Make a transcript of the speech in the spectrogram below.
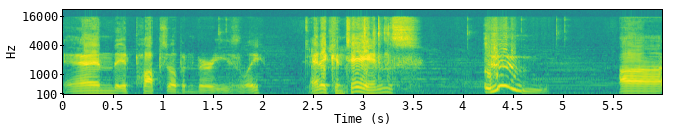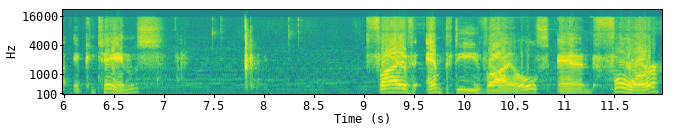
and it pops open very easily. And it contains. Ooh! Uh, it contains. Five empty vials and four,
